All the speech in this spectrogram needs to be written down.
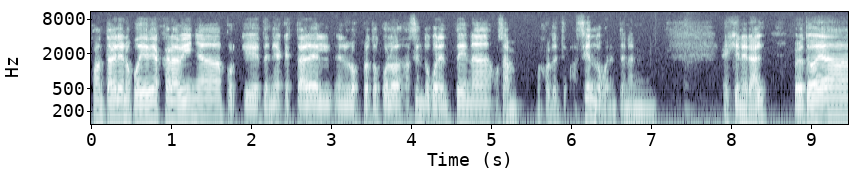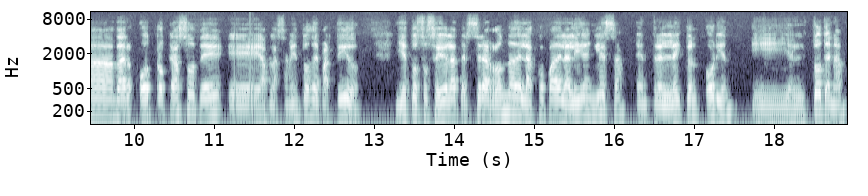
Juan Tagle no podía viajar a Viña porque tenía que estar en los protocolos haciendo cuarentena, o sea, mejor dicho, haciendo cuarentena en, en general, pero te voy a dar otro caso de eh, aplazamientos de partido. Y esto sucedió en la tercera ronda de la Copa de la Liga Inglesa entre el Leighton Orient y el Tottenham,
